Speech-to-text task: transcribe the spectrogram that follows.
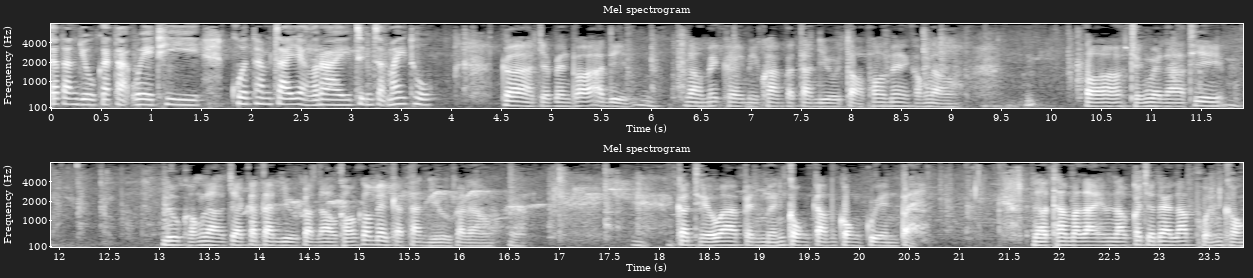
กระตันยูกระตะเวที ควรทำใจอย่างไรจึงจะไม่ทุกข์ก็อาจจะเป็นเพราะอดีตเราไม่เคยมีความกตัญญูต่อพ่อแม่ของเรา พอถึงเวลาที่ลูกของเราจะกตัญญูกับเรา เขาก็ไม่กตัญญูกับเรา ก็ถือว่าเป็นเหมือนกงกรรมกงเกวียนไป เราทำอะไรเราก็จะได้รับผลของ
